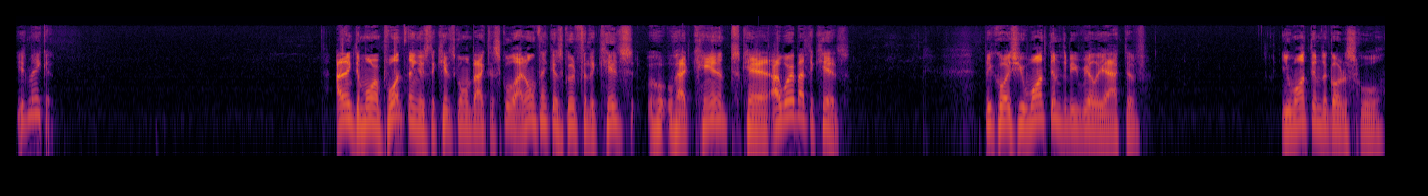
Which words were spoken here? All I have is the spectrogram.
You'd make it. I think the more important thing is the kids going back to school. I don't think it's good for the kids who, who had camps. Can I worry about the kids because you want them to be really active. You want them to go to school.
